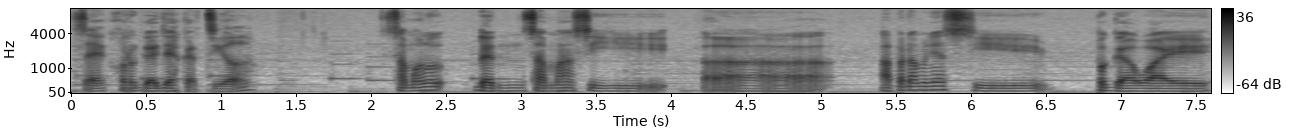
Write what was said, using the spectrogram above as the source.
Seekor gajah kecil. Sama lu dan sama si uh, apa namanya si pegawai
